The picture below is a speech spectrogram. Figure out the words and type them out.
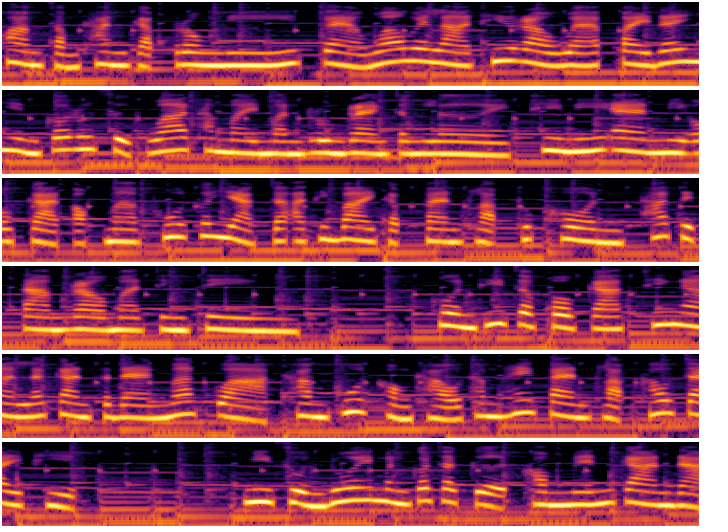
ความสำคัญกับตรงนี้ แต่ว่าเวลาที่เราแวบไปได้ยินก็รู้สึกว่าทำไมมันรุนแรงจังเลย ทีนี้แอนมีโอกาสออกมาพูดก็อยากจะอธิบายกับแฟนคลับทุกคน ถ้าติดตามเรามาจริง ๆควรที่จะโฟกัสที่งานและการแสดงมากกว่า คำพูดของเขาทำให้แฟนคลับเข้าใจผิด มีส่วนด้วยมันก็จะเกิดคอมเมนต์การด่า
